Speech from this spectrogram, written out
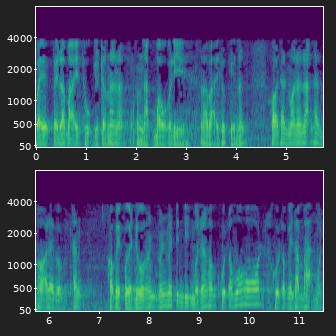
ไปไประบายทุกข์อยู่ตรงนั้นอะหนักเบาก็ดี ระบายทุกข์อยู่นั้น พอท่านมรณะ ท่านพออะไรบอกท่านเขาไปเปิดดูมันมันไม่เป็นดินหมดนะเขาขุดเอาหมดขุดเอาไปทำพระหมด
